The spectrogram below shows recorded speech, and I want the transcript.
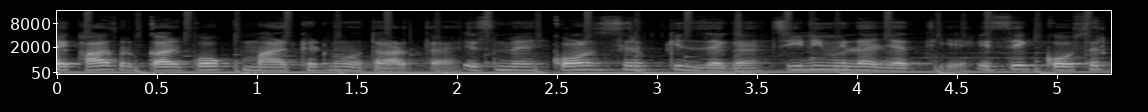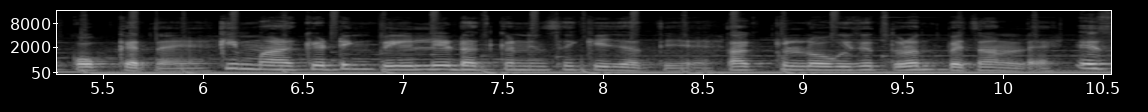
एक खास प्रकार कोक मार्केट में उतारता है। इसमें कॉर्न सिर्फ़ की जगह चीनी मिलाई जाती है। इसे कोसर कोक कहते हैं, की मार्केटिंग पीले ढक्कन से की जाती है, ताकि लोग इसे तुरंत पहचान ले। इस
